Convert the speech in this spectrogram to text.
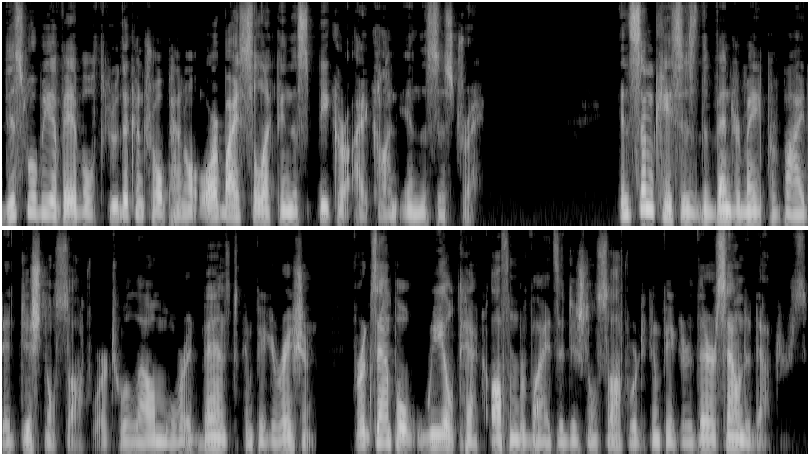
This will be available through the control panel or by selecting the speaker icon in the sys tray. In some cases, the vendor may provide additional software to allow more advanced configuration. For example, Realtek often provides additional software to configure their sound adapters.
